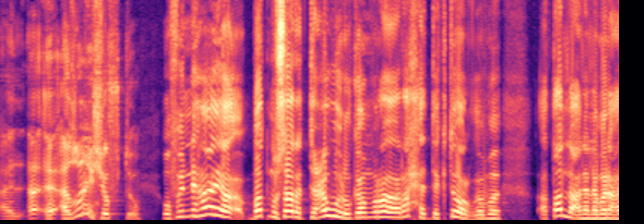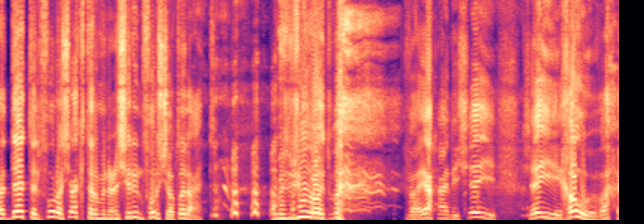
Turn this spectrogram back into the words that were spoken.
أظن شفته. وفي النهاية بطنه صارت تعور وقام را- راح الدكتور قام أطلع أنا لما عديت الفرش أكثر من 20 فرشة طلعت. من جوة فيعني شيء شيء يخوف.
